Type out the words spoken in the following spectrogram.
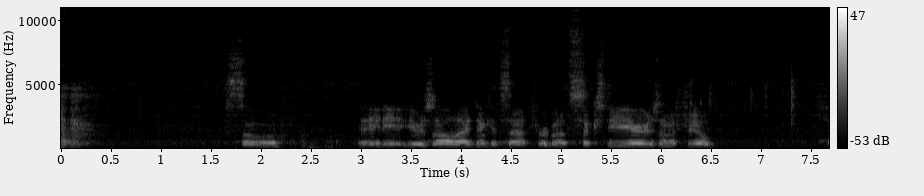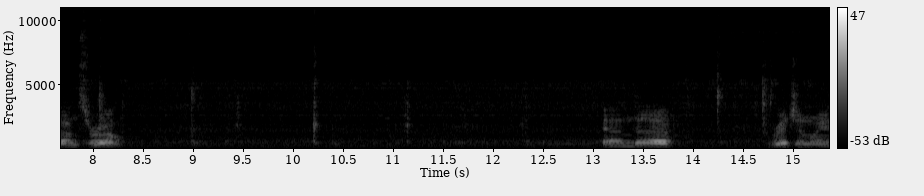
so, 88 years old. I think it sat for about 60 years in a field fence row. And uh, originally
